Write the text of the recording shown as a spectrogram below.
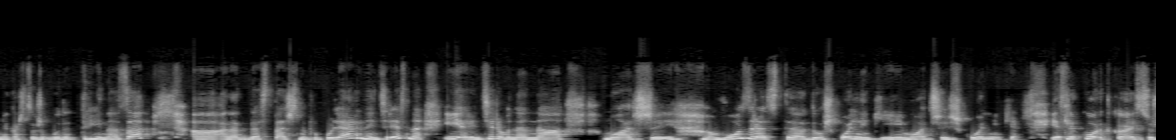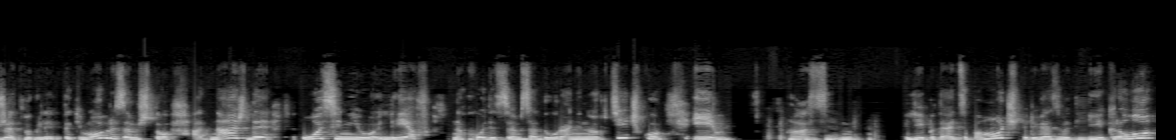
мне кажется, уже года три назад. А, она достаточно популярна, интересна и ориентирована на младший возраст, дошкольники и младшие школьники. Если коротко, сюжет выглядит таким образом, что однажды осенью лев находит в своем саду раненую птичку и а, ей пытается помочь, перевязывает ей крыло.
